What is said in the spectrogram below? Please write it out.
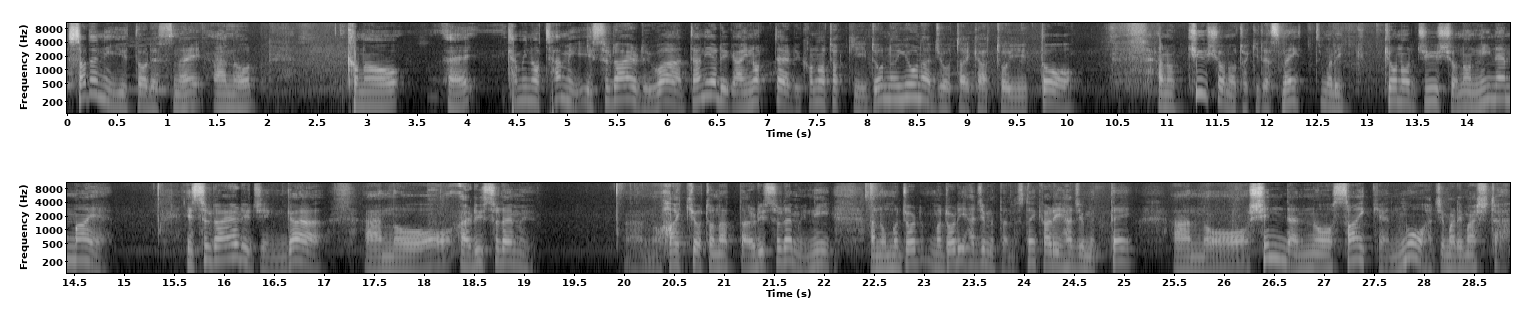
さらに言うとですね、あのこの、え神の民イスラエルはダニエルが祈っているこの時どのような状態かというとあの9章の時ですね。つまり今日の10章の2年前イスラエル人があのアルスレムあの廃墟となったアルスレムにあの戻り始めたんですね。帰り始めてあの神殿の再建も始まりました。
